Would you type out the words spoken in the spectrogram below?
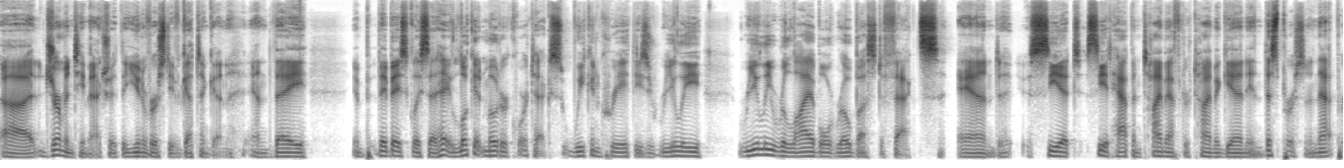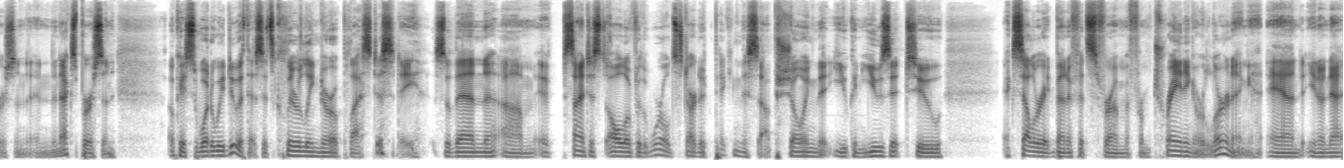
uh, German team actually at the University of Göttingen, and they they basically said, "Hey, look at motor cortex. We can create these really." really reliable robust effects and see it see it happen time after time again in this person and that person and the next person okay, so what do we do with this? It's clearly neuroplasticity. So then um, scientists all over the world started picking this up, showing that you can use it to accelerate benefits from from training or learning. And you know, now,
